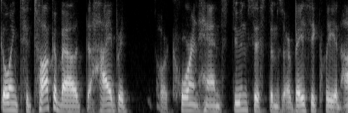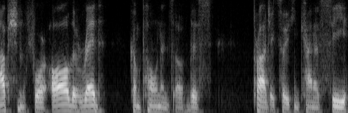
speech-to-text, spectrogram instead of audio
going to talk about, the hybrid or core enhanced dune systems are basically an option for all the red components of this project. So you can kind of see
